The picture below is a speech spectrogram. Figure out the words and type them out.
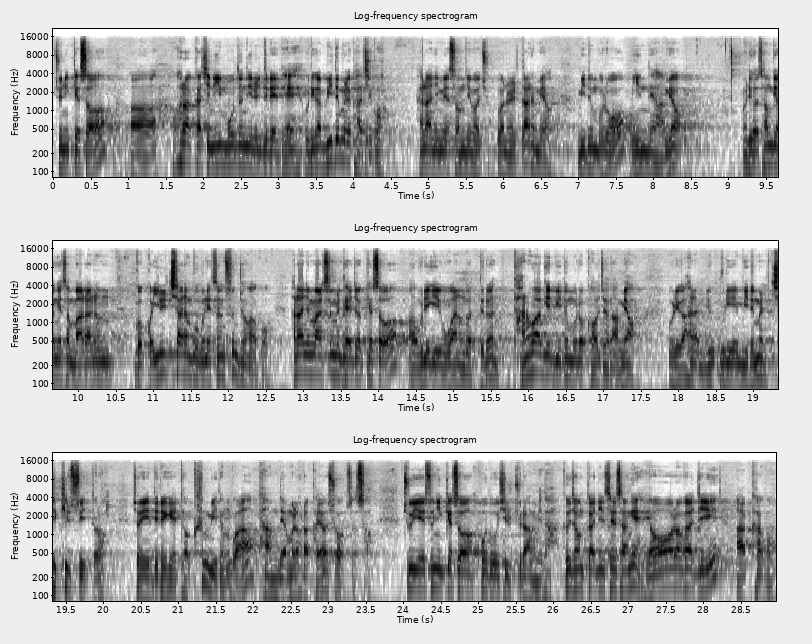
주님께서 어, 허락하신 이 모든 일들에 대해 우리가 믿음을 가지고 하나님의 섭리와 주권을 따르며 믿음으로 인내하며 우리가 성경에서 말하는 것과 일치하는 부분에선 순종하고 하나님 말씀을 대적해서 어, 우리에게 요구하는 것들은 단호하게 믿음으로 거절하며 우리가 하나, 우리의 믿음을 지킬 수 있도록 저희들에게 더 큰 믿음과 담대함을 허락하여 주옵소서. 주 예수님께서 곧 오실 줄 압니다. 그 전까지 세상에 여러 가지 악하고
